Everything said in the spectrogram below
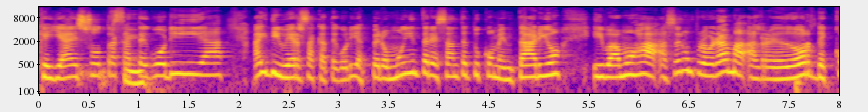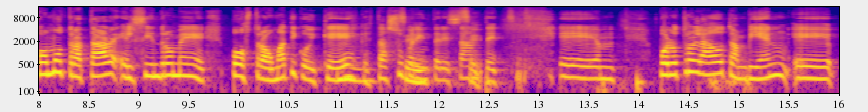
que ya es otra categoría. Hay diversas categorías, pero muy interesante tu comentario y vamos a hacer un programa alrededor de cómo tratar el síndrome postraumático y qué es, que está súper interesante. Em, por otro lado, también eh,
